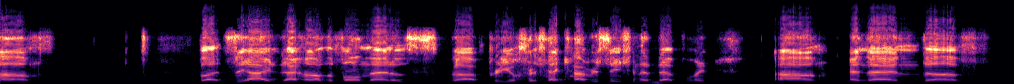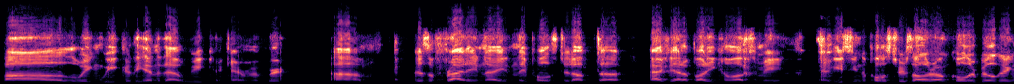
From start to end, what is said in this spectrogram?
Um, but see, I, I hung up the phone then. It was uh, pretty over that conversation at that point. Um, and then the following week or the end of that week, I can't remember. Um, it was a Friday night, and they posted up the. I actually had a buddy come up to me. Have you seen the posters all around Kohler Building?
